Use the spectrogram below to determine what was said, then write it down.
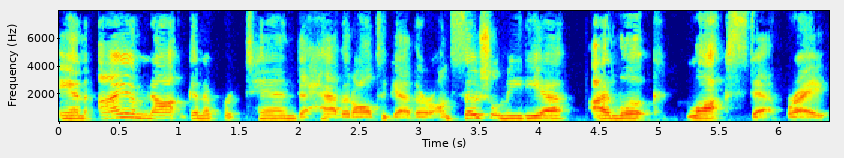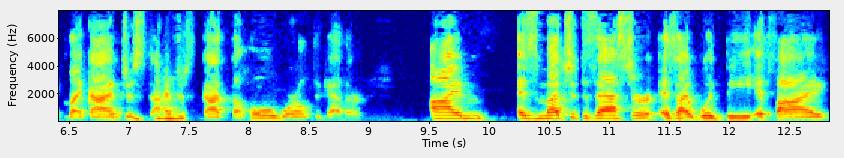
And I am not going to pretend to have it all together. On social media, I look lockstep, right? Like I've just mm-hmm. I've just got the whole world together. I'm as much a disaster as I would be if I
